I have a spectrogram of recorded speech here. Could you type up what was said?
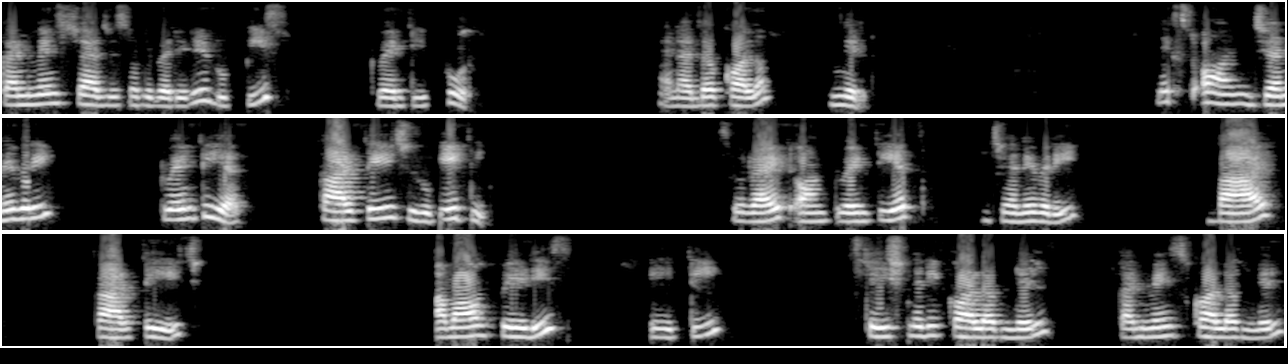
conveyance charges are rupees 24 another column nil. Next on January 20th, cartage 80. So write on 20th January by cartage amount paid is 80 stationery column nil conveyance column nil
